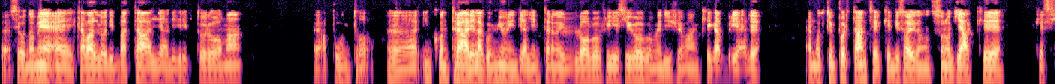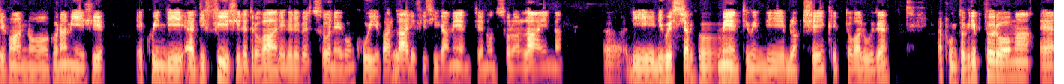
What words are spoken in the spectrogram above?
eh, secondo me è il cavallo di battaglia di Crypto Roma, eh, appunto eh, incontrare la community all'interno del luogo fisico, come diceva anche Gabriele, è molto importante perché di solito non sono chiacchiere che si fanno con amici e quindi è difficile trovare delle persone con cui parlare fisicamente, non solo online eh, di, di, questi argomenti, quindi blockchain, criptovalute. Appunto, Crypto Roma è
